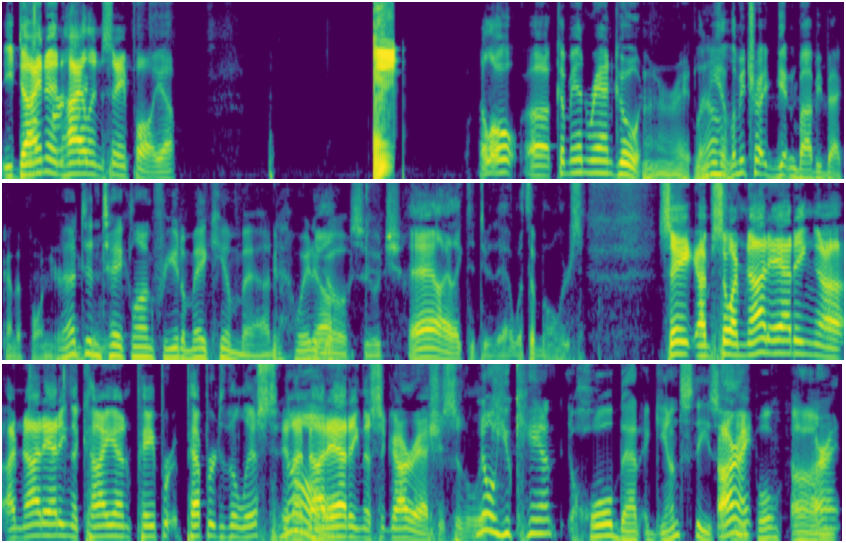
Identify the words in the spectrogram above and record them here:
Edina and Highland, St. Paul. Yep. Hello, uh, come in, Rangoon. All right. Let me Well- let me try getting Bobby back on the phone here. That didn't take long for you to make him mad. Way to No. go, Such. Yeah, I like to do that with the molars. Say, I'm so I'm not adding uh, I'm not adding the cayenne pepper pepper to the list, and I'm not adding the cigar ashes to the list. No, you can't hold that against these All right. people. All right.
